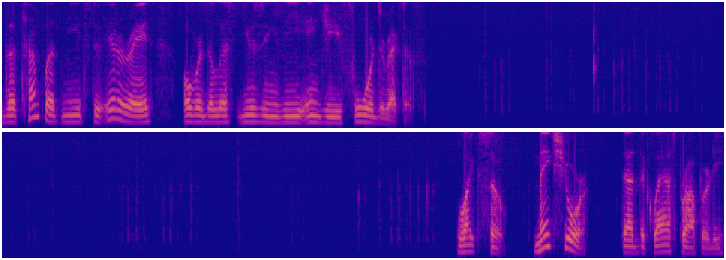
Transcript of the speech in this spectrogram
the template needs to iterate over the list using the ng-for directive. Like so. Make sure that the class property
